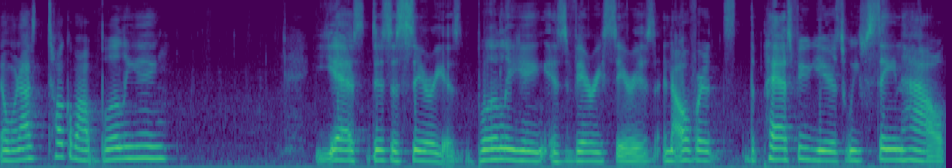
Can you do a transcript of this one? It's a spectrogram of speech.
And when I talk about bullying, yes, this is serious. Bullying is very serious. And over the past few years, we've seen how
